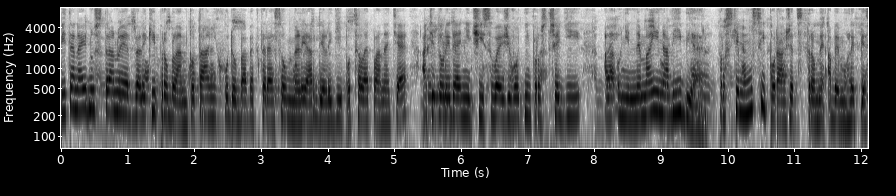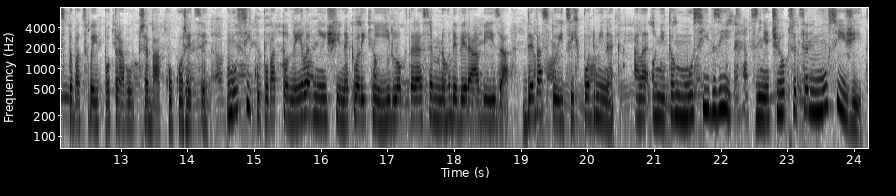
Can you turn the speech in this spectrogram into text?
Víte, na jednu stranu je veliký problém totální chudoba, ve které jsou miliardy lidí po celé planetě a tito lidé ničí svoje životní prostředí, ale oni nemají na výběr. Prostě musí porážet stromy, aby mohli pěstovat svoji potravu, třeba kukuřici. Musí kupovat to nejlevnější nekvalitní jídlo, které se mnohdy vyrábí za devastujících podmínek. Ale oni to musí vzít. Z něčeho přece musí žít.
